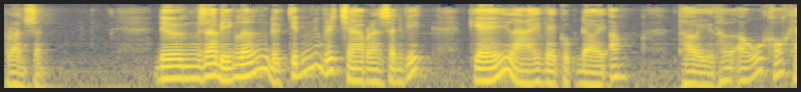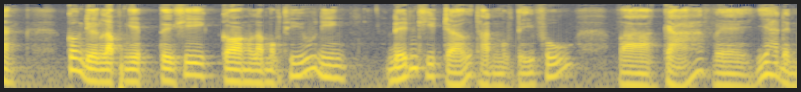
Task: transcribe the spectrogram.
Branson. Đường ra biển lớn được chính Richard Branson viết kể lại về cuộc đời ông, thời thơ ấu khó khăn, con đường lập nghiệp từ khi còn là một thiếu niên đến khi trở thành một tỷ phú và cả về gia đình,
